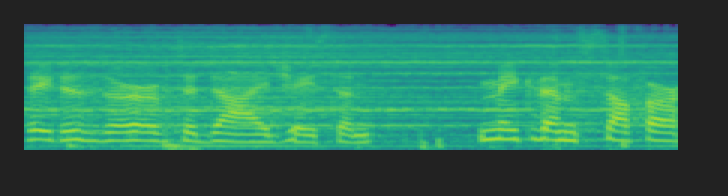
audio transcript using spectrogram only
They deserve to die, Jason. Make them suffer.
